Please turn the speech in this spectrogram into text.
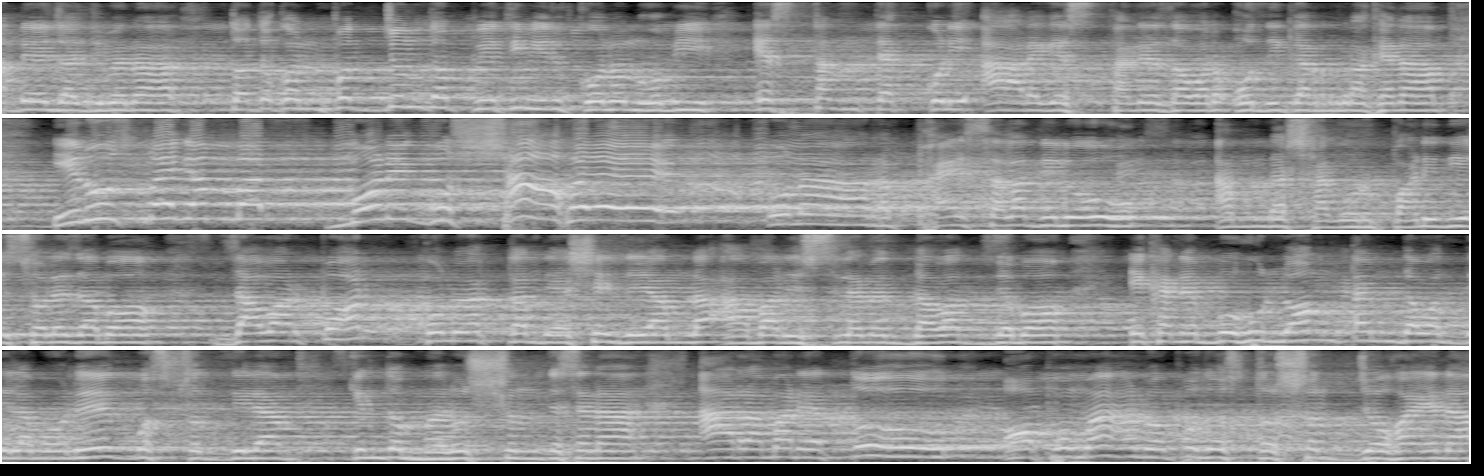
আদেশ আসবে না, ততক্ষণ পর্যন্ত পৃথিবীর কোন নবী স্থান ত্যাগ করি আর এক স্থানে যাওয়ার অধিকার রাখে না। ইনুস পাইগাম্বার মনে গোসা হয়ে ওনার ফায়সালা দিল। আমরা সাগর পাড়ি দিয়ে চলে যাব। যাওয়ার পর কোনো একটা দেশে যে আমরা আবার ইসলামের দাওয়াত দেব, এখানে বহু লং টাইম দাওয়াত দিলাম, অনেক বছর দিলাম, কিন্তু মানুষ শুনতেছে না। আর আমার এত অপমান, অপদস্থ সহ্য হয় না।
